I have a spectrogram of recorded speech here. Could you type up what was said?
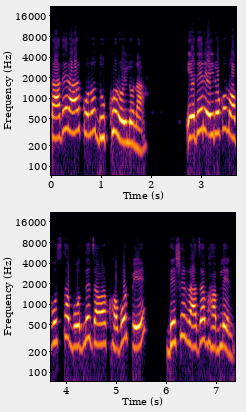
তাদের আর কোনো দুঃখ রইল না। এদের এইরকম অবস্থা বদলে যাওয়ার খবর পেয়ে দেশের রাজা ভাবলেন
